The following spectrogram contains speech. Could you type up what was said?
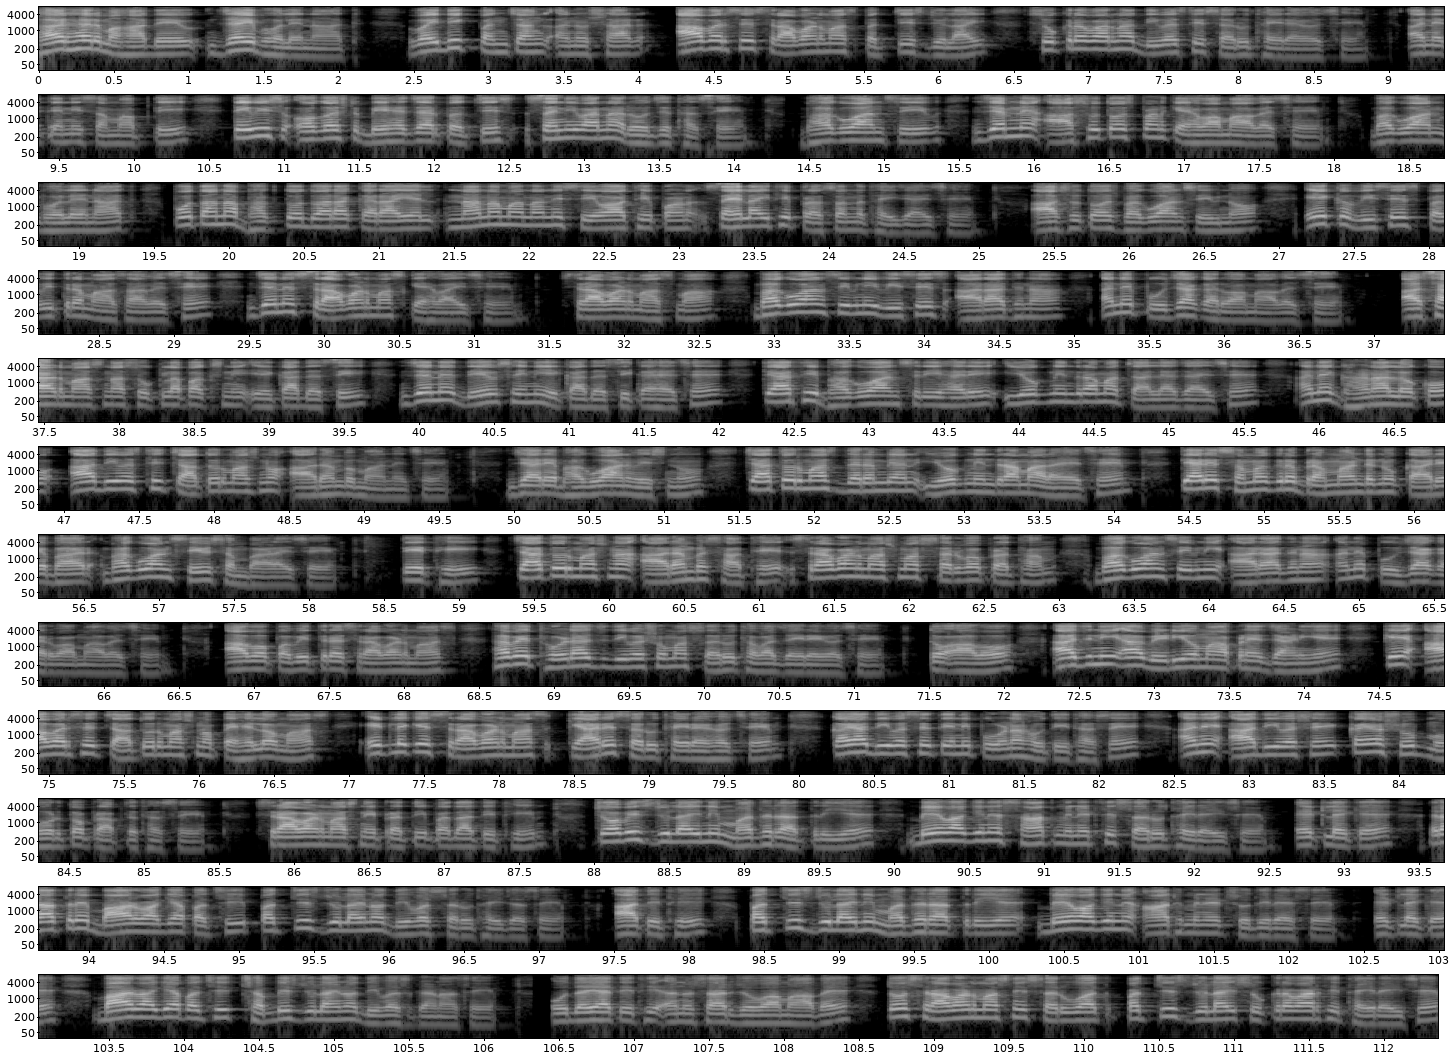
હર હર મહાદેવ, જય ભોલેનાથ. વૈદિક પંચાંગ અનુસાર આ વર્ષે શ્રાવણ માસ પચીસ જુલાઈ શુક્રવારના દિવસથી શરૂ થઈ રહ્યો છે અને તેની સમાપ્તિ ત્રેવીસ ઓગસ્ટ બે હજાર પચીસ શનિવારના રોજ થશે. ભગવાન શિવ, જેમને આશુતોષ પણ કહેવામાં આવે છે, ભગવાન ભોલેનાથ પોતાના ભક્તો દ્વારા કરાયેલ નાનામાં નાની સેવાઓથી પણ સહેલાઈથી પ્રસન્ન થઈ જાય છે. આશુતોષ ભગવાન શિવનો એક વિશેષ પવિત્ર માસ આવે છે, જેને શ્રાવણ માસ કહેવાય છે. શ્રાવણ માસમાં ભગવાન શિવની વિશેષ આરાધના અને પૂજા કરવામાં આવે છે. આષાઢ માસના શુક્લ પક્ષની એકાદશી, જેને દેવસૈની એકાદશી કહે છે, ત્યારથી ભગવાન શ્રી હરિ યોગનિંદ્રામાં ચાલ્યા જાય છે અને ઘણા લોકો આ દિવસથી ચાતુર્માસનો આરંભ માને છે. જ્યારે ભગવાન વિષ્ણુ ચાતુર્માસ દરમિયાન યોગ નિંદ્રામાં રહે છે, ત્યારે સમગ્ર બ્રહ્માંડનું કાર્યભાર ભગવાન શિવ સંભાળે છે. તેથી ચાતુર્માસના આરંભ સાથે શ્રાવણ માસમાં સર્વપ્રથમ ભગવાન શિવની આરાધના અને પૂજા કરવામાં આવે છે. આવો પવિત્ર શ્રાવણ માસ હવે થોડા જ દિવસોમાં શરૂ થવા જઈ રહ્યો છે. તો આવો, આજની આ વિડીયોમાં આપણે જાણીએ કે આ વર્ષે ચાતુર્માસનો પહેલો માસ એટલે કે શ્રાવણ માસ ક્યારે શરૂ થઈ રહ્યો છે, કયા દિવસે તેની પૂર્ણાહુતિ થશે અને આ દિવસે કયા શુભ મુહૂર્તો પ્રાપ્ત થશે. શ્રાવણ માસની પ્રતિપદા તિથિ ચોવીસ જુલાઈની મધરાત્રિએ બે વાગીને સાત મિનિટથી શરૂ થઈ રહી છે, એટલે કે રાત્રે બાર વાગ્યા પછી પચીસ જુલાઈનો દિવસ શરૂ થઈ જશે. આ તિથિ પચીસ જુલાઈની મધરાત્રિએ બે વાગીને આઠ મિનિટ સુધી રહેશે. એટલે કે બાર વાગ્યા પછી છવ્વીસ જુલાઈનો દિવસ ગણાશે. ઉદયા તિથિ અનુસાર જોવામાં આવે તો શ્રાવણ માસની શરૂઆત પચીસ જુલાઈ શુક્રવારથી થઈ રહી છે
